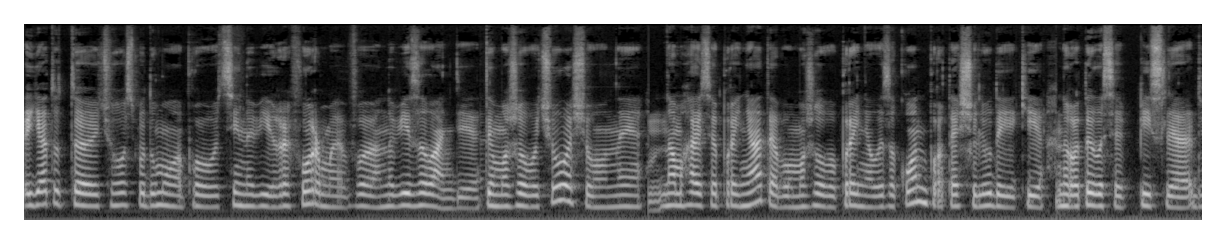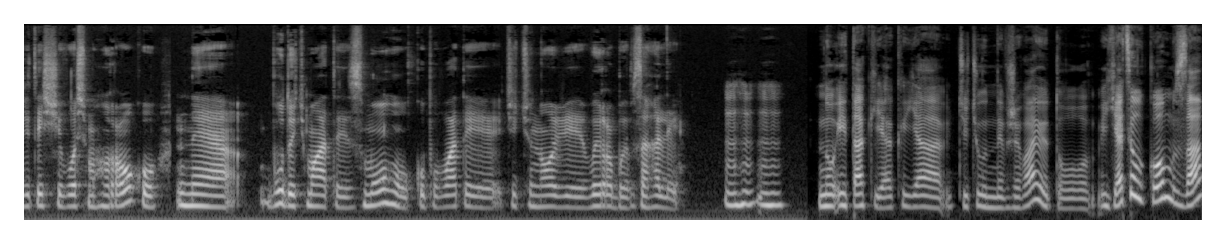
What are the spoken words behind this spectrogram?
я тут е, чогось подумала про ці нові реформи в Новій Зеландії. Ти можливо чула, що вони намагаються прийняти або можливо прийняли закон про те, що люди, які народилися після 2008 року, не будуть мати змогу купувати тютюнові вироби взагалі. Ну і так як я тютюн не вживаю, то я цілком за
